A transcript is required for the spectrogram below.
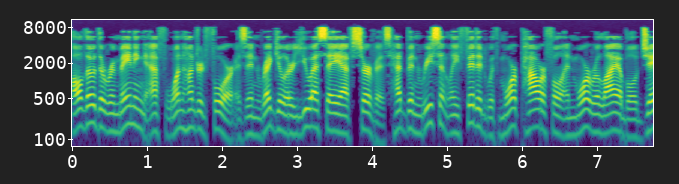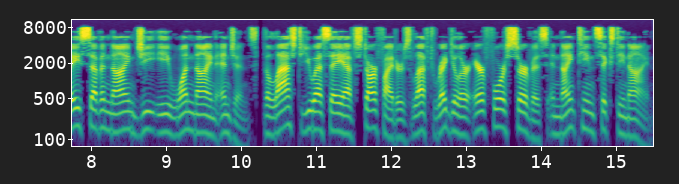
Although the remaining F-104 is in regular USAF service had been recently fitted with more powerful and more reliable J-79GE-19 engines, the last USAF starfighters left regular Air Force service in 1969.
